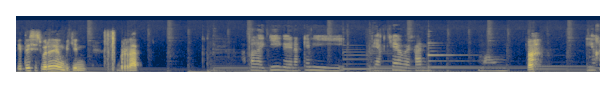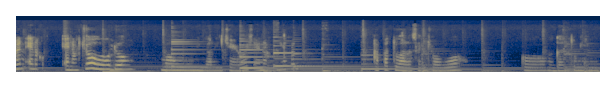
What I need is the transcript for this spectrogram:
Itu sih sebenarnya yang bikin berat. Apalagi gak enaknya di pihak cewek kan? Mau Hah? iya kan enak enak cowok dong. Mau ninggalin cewek seenaknya kan? Apa tuh alasan cowok oh, ngegantungin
